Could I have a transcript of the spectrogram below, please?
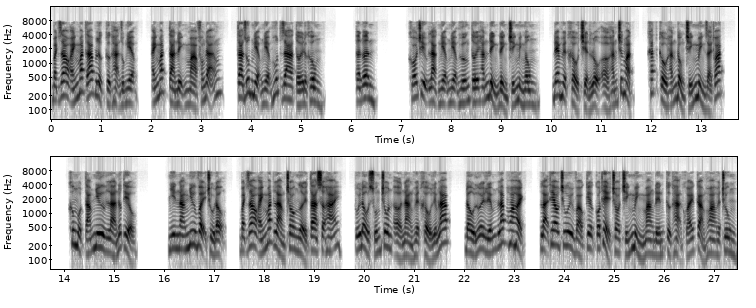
Bạch Giao ánh mắt áp lực cực hạn dục niệm, ánh mắt tàn định mà phóng đãng, ta giúp niệm niệm hút ra tới được không? Ân ân. Khó chịu lạc niệm niệm hướng tới hắn đỉnh đỉnh chính mình ông, đem huyệt khẩu triển lộ ở hắn trước mặt, khắt cầu hắn đồng chính mình giải thoát. Không một tám như là nước tiểu. Nhìn nàng như vậy chủ động, bạch Giao ánh mắt làm cho người ta sợ hãi, túi đầu xuống chôn ở nàng huyệt khẩu liếm láp, đầu lươi liếm láp hoa hoạch, lại theo chui vào kia có thể cho chính mình mang đến cực hạn khoái cảm hoa huyệt trung.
